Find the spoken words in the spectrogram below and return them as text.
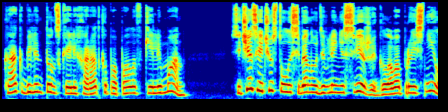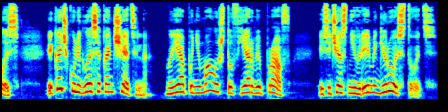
Как белентонская лихорадка попала в Келиман? Сейчас я чувствовала себя на удивление свежей, голова прояснилась, и качка улеглась окончательно но я понимала, что Фьярви прав, и сейчас не время геройствовать.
